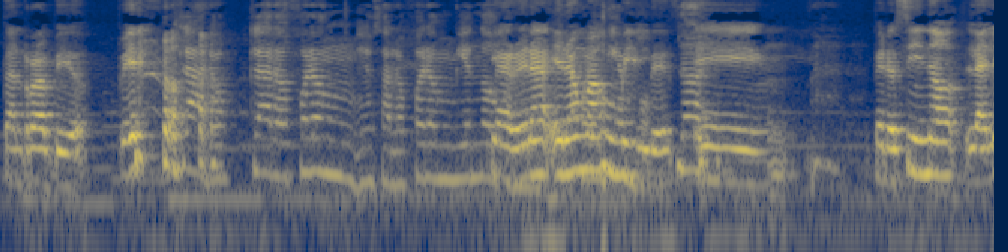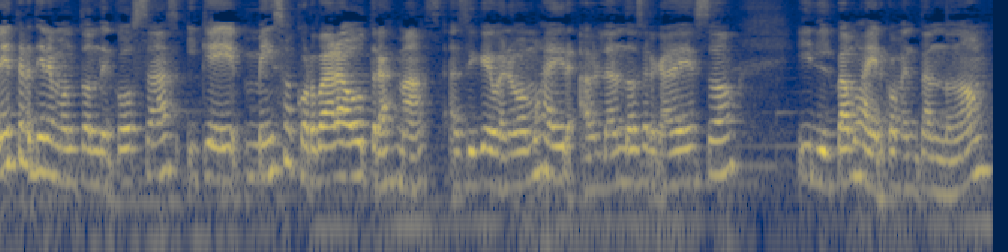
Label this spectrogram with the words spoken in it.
tan rápido. Pero. Claro, claro, fueron, o sea, lo fueron viendo. Claro, era, eran más tiempo. humildes. Claro. Eh, pero sí, no, la letra tiene un montón de cosas y que me hizo acordar a otras más. Así que bueno, vamos a ir hablando acerca de eso y vamos a ir comentando, ¿no?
